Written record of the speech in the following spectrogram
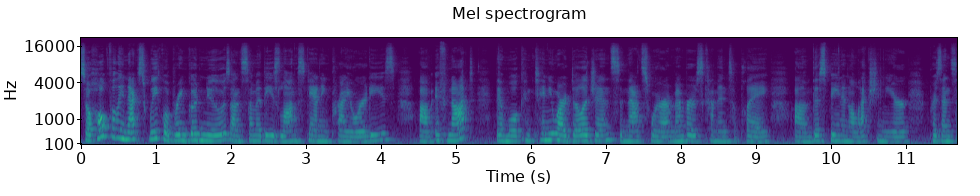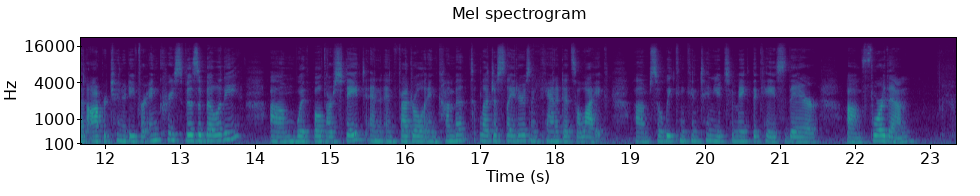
So hopefully next week we'll bring good news on some of these long-standing priorities. Um, if not, then we'll continue our diligence, and that's where our members come into play. Um, this being an election year presents an opportunity for increased visibility um, with both our state and, and federal incumbent legislators and candidates alike. Um, so we can continue to make the case there um, for them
